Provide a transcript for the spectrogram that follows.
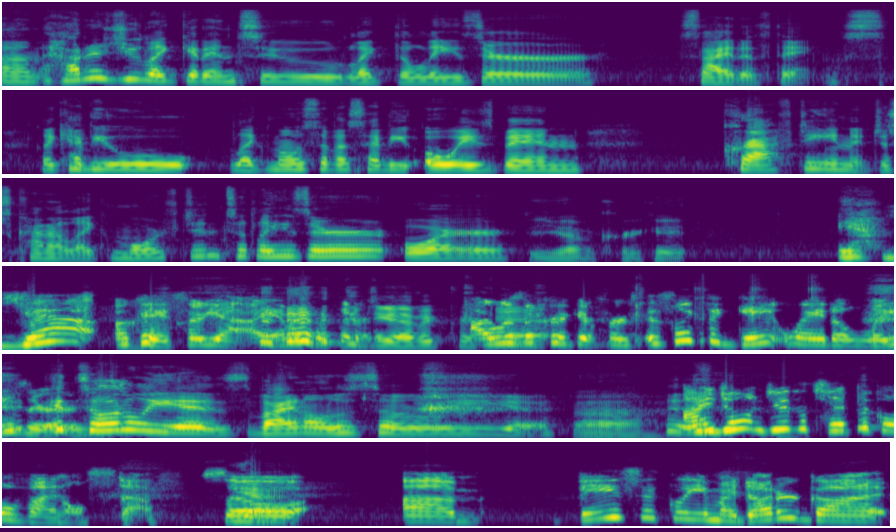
um how did you like get into like the laser side of things? Like, have you, like most of us, have you always been crafty and it just kind of like morphed into laser or? Did you have a Cricut? Yeah. Yeah. Okay. So yeah, I am a cricketer. Did you have a Cricut? I was a Cricut first. It's like the gateway to lasers. It totally is. Vinyl is totally. Uh, Uh, I don't do the typical vinyl stuff. So, Yeah. um, basically, my daughter got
